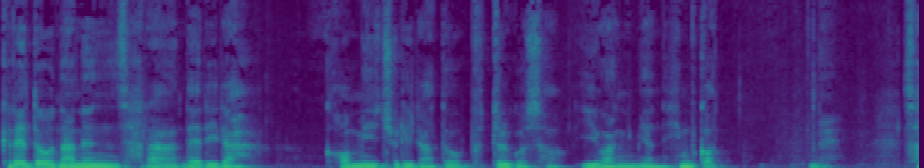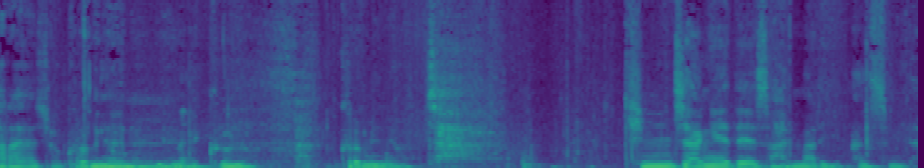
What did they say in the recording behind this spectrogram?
그래도 나는 살아내리라 거미줄이라도 붙들고서 이왕이면 힘껏 네 살아야죠. 그럼요. 네, 네. 그러면 그러면요. 자, 김장에 대해서 할 말이 많습니다.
